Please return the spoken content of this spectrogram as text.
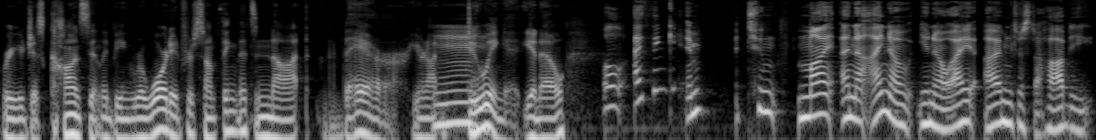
where you're just constantly being rewarded for something that's not there? You're not doing it, you know. well, I think in, to my and I know you know I I'm just a hobby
